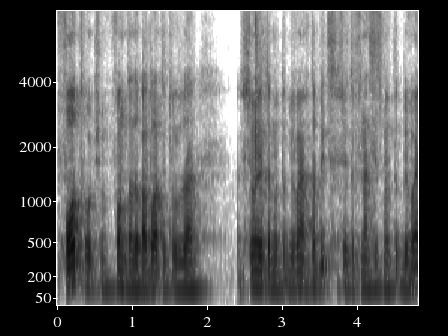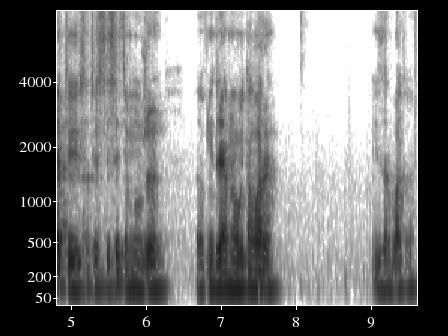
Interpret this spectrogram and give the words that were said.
фонд, в общем, фонд оплаты труда. Все это мы подбиваем в таблице, все это финансист мой подбивает, и в соответствии с этим мы уже внедряем новые товары и зарабатываем.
